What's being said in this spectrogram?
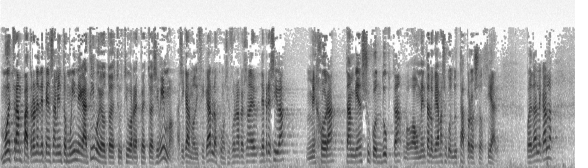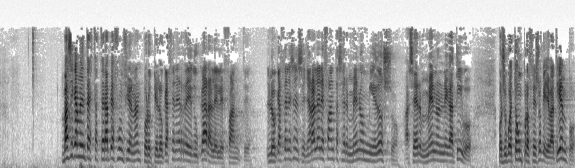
muestran patrones de pensamiento muy negativos y autodestructivos respecto a sí mismos. Así que al modificarlos como si fuera una persona depresiva, mejora también su conducta, o aumenta lo que llama su conducta prosocial. ¿Puedes darle, Carlos? Básicamente estas terapias funcionan porque lo que hacen es reeducar al elefante. Lo que hacen es enseñar al elefante a ser menos miedoso, a ser menos negativo. Por supuesto, es un proceso que lleva tiempo.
